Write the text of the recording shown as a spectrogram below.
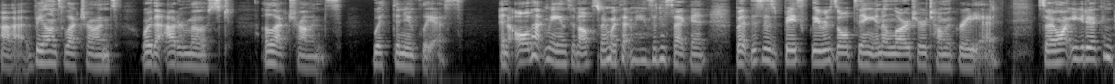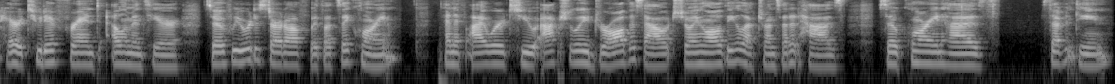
uh, valence electrons or the outermost electrons with the nucleus. And all that means, and I'll explain what that means in a second, but this is basically resulting in a larger atomic radii. So I want you to compare two different elements here. So if we were to start off with, let's say, chlorine, and if I were to actually draw this out, showing all the electrons that it has, so chlorine has 17,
